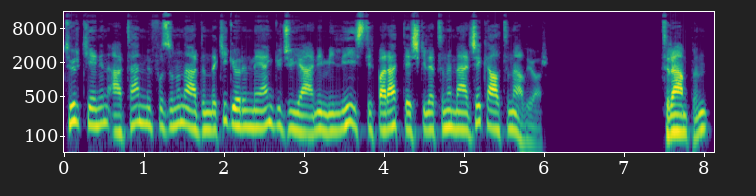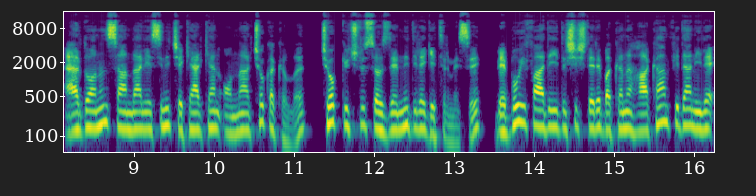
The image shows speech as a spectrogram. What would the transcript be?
Türkiye'nin artan nüfuzunun ardındaki görünmeyen gücü yani Milli İstihbarat Teşkilatı'nı mercek altına alıyor. Trump'ın, Erdoğan'ın sandalyesini çekerken onlar çok akıllı, çok güçlü sözlerini dile getirmesi ve bu ifadeyi Dışişleri Bakanı Hakan Fidan ile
